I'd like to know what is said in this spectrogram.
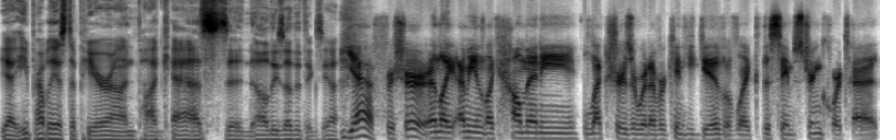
Yeah he probably has to appear on podcasts and all these other things yeah. Yeah for sure and like i mean like how many lectures or whatever can he give of like the same string quartet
